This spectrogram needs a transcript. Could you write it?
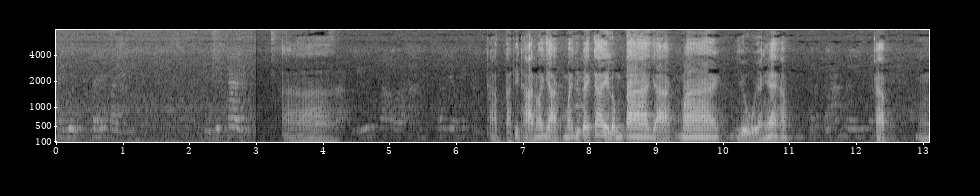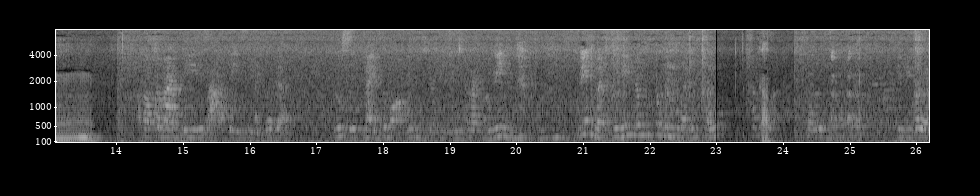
ให้ลูกได้ไปอยู่ใกล้อ่าๆสัตว์หรือพระอรหันต์เขาเรียกไม่ถูกครับ อธิษฐานว่าอยากมาอยู่ใกล้ๆหลวงตา อยากมาอยู่อย่างเงี้ยครับ ครับ อืม พอประมาณตีสามตีสี่ก็จะ รู้สึกในสมองนี่มันจะมีอะไรมาวิ่ง วิ่งเหมือนทีนี้ก็ก็มันเหมือนทะลุครับทะลุทีนี้ก็เลย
